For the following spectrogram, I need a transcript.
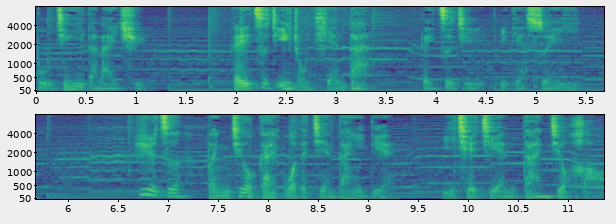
不经意的来去，给自己一种恬淡，给自己一点随意。日子本就该过得简单一点，一切简单就好。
